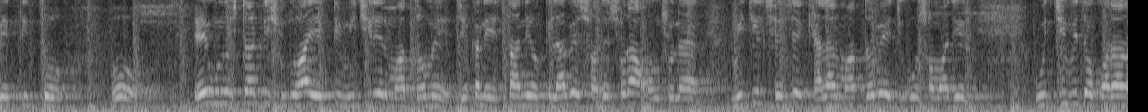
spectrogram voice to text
ব্যক্তিত্ব ও এই অনুষ্ঠানটি শুরু হয় একটি মিছিলের মাধ্যমে, যেখানে স্থানীয় ক্লাবের সদস্যরা অংশ নেন। মিছিল শেষে খেলার মাধ্যমে যুব সমাজের উজ্জীবিত করার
